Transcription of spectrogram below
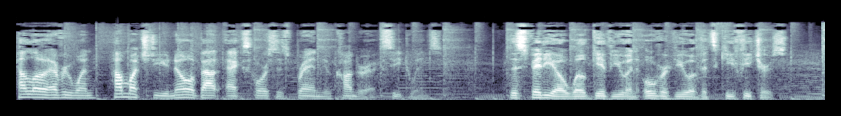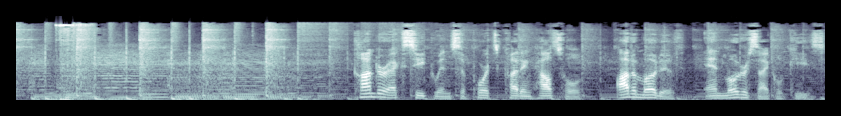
Hello everyone, how much do you know about Xhorse's brand new Condor XC Twins? This video will give you an overview of its key features. Condor XC Twin supports cutting household, automotive, and motorcycle keys.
